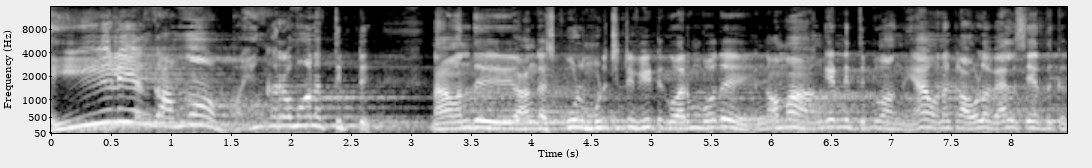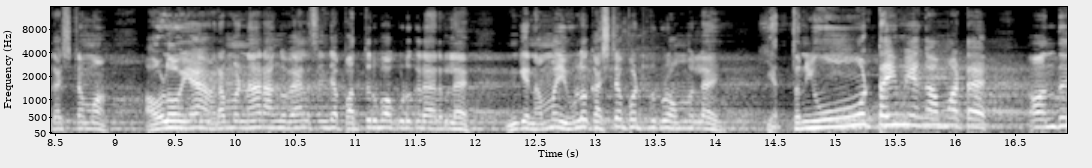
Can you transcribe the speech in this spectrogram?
டெய்லி எங்கள் அம்மா பயங்கரமான திட்டு. நான் வந்து அங்கே ஸ்கூல் முடிச்சுட்டு வீட்டுக்கு வரும்போது எங்கள் அம்மா அங்கேருந்து திட்டுவாங்க ஏன் உனக்கு அவ்வளோ வேலை செய்கிறதுக்கு கஷ்டமா? அவ்வளோ ஏன் அரை மணி நேரம் அங்கே வேலை செஞ்சால் பத்து ரூபா கொடுக்குறாருல்ல இங்கே நம்ம இவ்வளோ கஷ்டப்பட்டுருக்குறோம்ல எத்தனையோ டைம் எங்கள் அம்மாட்ட வந்து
